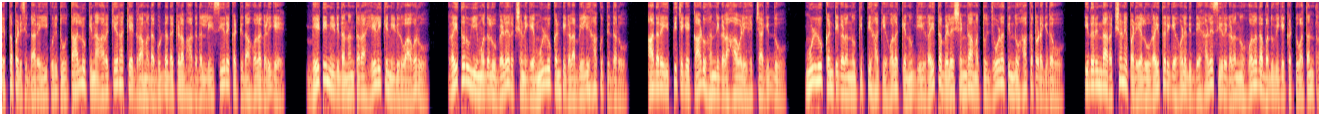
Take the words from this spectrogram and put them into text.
ವ್ಯಕ್ತಪಡಿಸಿದ್ದಾರೆ. ಈ ಕುರಿತು ತಾಲ್ಲೂಕಿನ ಅರಕೇರಕ್ಕೆ ಗ್ರಾಮದ ಗುಡ್ಡದ ಕೆಳಭಾಗದಲ್ಲಿ ಸೀರೆ ಕಟ್ಟಿದ ಹೊಲಗಳಿಗೆ ಭೇಟಿ ನೀಡಿದ ನಂತರ ಹೇಳಿಕೆ ನೀಡಿರುವ ಅವರು ರೈತರು ಈ ಮೊದಲು ಬೆಳೆ ರಕ್ಷಣೆಗೆ ಮುಳ್ಳು ಕಂಟಿಗಳ ಬೇಲಿ ಹಾಕುತ್ತಿದ್ದರು. ಆದರೆ ಇತ್ತೀಚೆಗೆ ಕಾಡು ಹಂದಿಗಳ ಹಾವಳಿ ಹೆಚ್ಚಾಗಿದ್ದು, ಮುಳ್ಳು ಕಂಟಿಗಳನ್ನು ಕಿತ್ತಿಹಾಕಿ ಹೊಲಕ್ಕೆ ನುಗ್ಗಿ ರೈತ ಬೆಳೆ ಶೇಂಗಾ ಮತ್ತು ಜೋಳ ತಿಂದು ಹಾಕತೊಡಗಿದವು. ಇದರಿಂದ ರಕ್ಷಣೆ ಪಡೆಯಲು ರೈತರಿಗೆ ಹೊಳೆದಿದ್ದೆ ಹಳೆ ಸೀರೆಗಳನ್ನು ಹೊಲದ ಬದುವಿಗೆ ಕಟ್ಟುವ ತಂತ್ರ.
